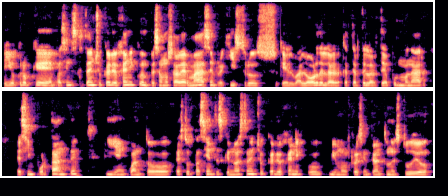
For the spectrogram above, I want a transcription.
Y yo creo que en pacientes que están en choque cardiogénico empezamos a ver más en registros que el valor de la catéter de la arteria pulmonar es importante y en cuanto a estos pacientes que no están en choque cardiogénico, vimos recientemente un estudio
